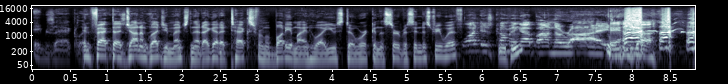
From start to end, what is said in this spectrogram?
Exactly. In fact, uh, John, I'm glad you mentioned that. I got a text from a buddy of mine who I used to work in the service industry with. What is coming up on the ride? And, uh,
